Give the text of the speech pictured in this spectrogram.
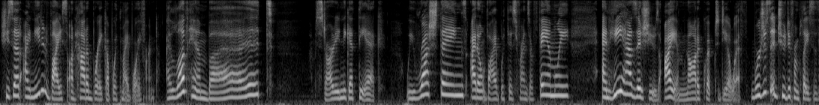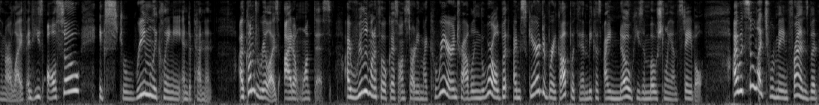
She said, I need advice on how to break up with my boyfriend. I love him, but I'm starting to get the ick. We rush things, I don't vibe with his friends or family, and he has issues I am not equipped to deal with. We're just in two different places in our life, and he's also extremely clingy and dependent. I've come to realize I don't want this. I really want to focus on starting my career and traveling the world, but I'm scared to break up with him because I know he's emotionally unstable. I would still like to remain friends, but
